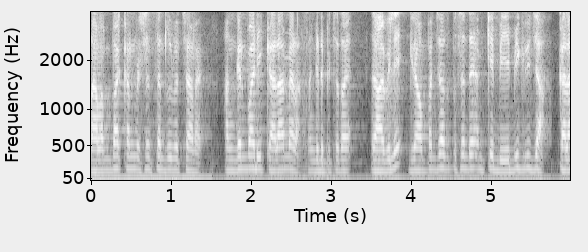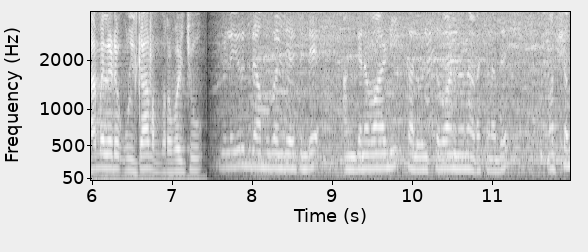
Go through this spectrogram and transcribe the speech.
നളന്ത കൺവെൻഷൻ സെന്ററിൽ വെച്ചാണ് അംഗൻവാടി കലാമേള സംഘടിപ്പിച്ചത്. രാവിലെ ഗ്രാമപഞ്ചായത്ത് president M K Baby Girija കലാമേളയുടെ ഉദ്ഘാടനം നിർവഹിച്ചു. വിളയൂർ ഗ്രാമപഞ്ചായത്തിന്റെ അംഗനവാടി കലോത്സവമാണ് ഇന്ന് നടക്കുന്നത്. മൊത്തം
